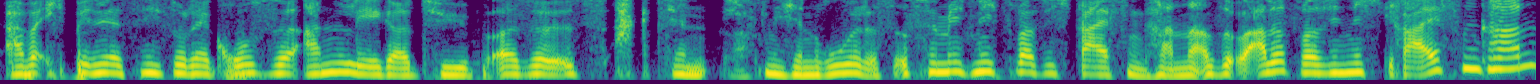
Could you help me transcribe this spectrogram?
Aber ich bin jetzt nicht so der große Anlegertyp. Also ist Aktien, lass mich in Ruhe. Das ist für mich nichts, was ich greifen kann. Also alles, was ich nicht greifen kann,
